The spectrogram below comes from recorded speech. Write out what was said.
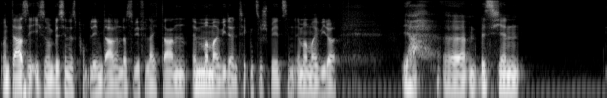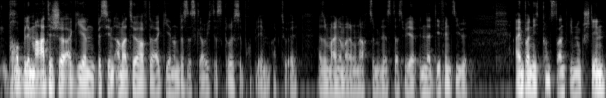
Und da sehe ich so ein bisschen das Problem darin, dass wir vielleicht dann immer mal wieder einen Ticken zu spät sind, immer mal wieder ja, äh, ein bisschen problematischer agieren, ein bisschen amateurhafter agieren und das ist, glaube ich, das größte Problem aktuell. Also meiner Meinung nach zumindest, dass wir in der Defensive einfach nicht konstant genug stehen.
